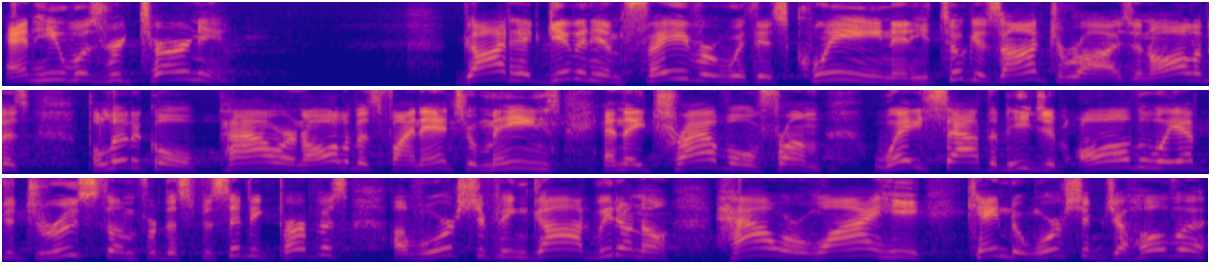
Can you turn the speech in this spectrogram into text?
and he was returning. God had given him favor with his queen, and he took his entourage and all of his political power and all of his financial means, and they traveled from way south of Egypt all the way up to Jerusalem for the specific purpose of worshiping God. We don't know how or why he came to worship Jehovah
